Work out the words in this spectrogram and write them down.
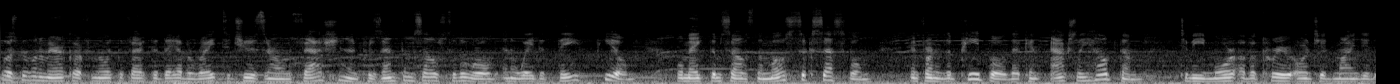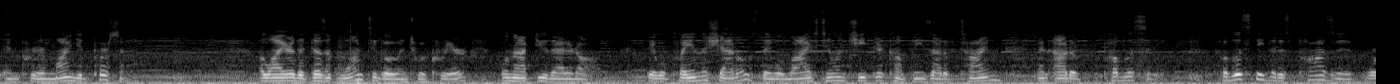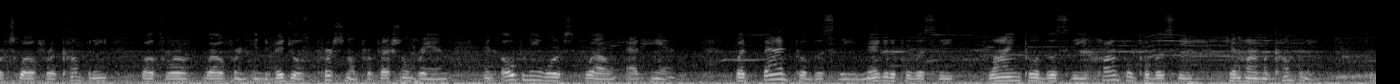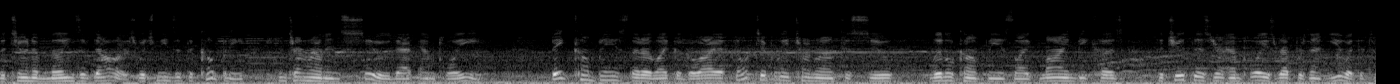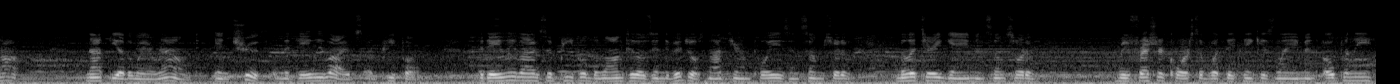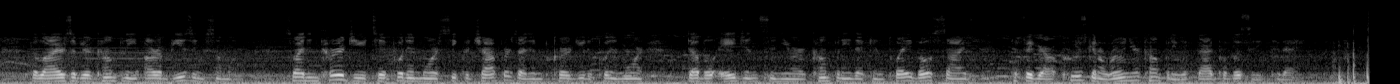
Most people in America are familiar with the fact that they have a right to choose their own fashion and present themselves to the world in a way that they feel will make themselves the most successful in front of the people that can actually help them to be more of a career oriented minded and career minded person. A liar that doesn't want to go into a career will not do that at all. They will play in the shadows, they will lie, steal, and cheat their companies out of time and out of publicity. Publicity that is positive works well for a company, works well for an individual's personal professional brand, and openly works well at hand. But bad publicity, negative publicity, lying publicity, harmful publicity can harm a company to the tune of millions of dollars, which means that the company can turn around and sue that employee. Big companies that are like a Goliath don't typically turn around to sue little companies like mine because the truth is your employees represent you at the top not the other way around. In truth, in the daily lives of people. The daily lives of people belong to those individuals, not to your employees in some sort of military game, in some sort of refresher course of what they think is lame, and openly the liars of your company are abusing someone. So I'd encourage you to put in more secret shoppers. I'd encourage you to put in more double agents in your company that can play both sides to figure out who's going to ruin your company with bad publicity today.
